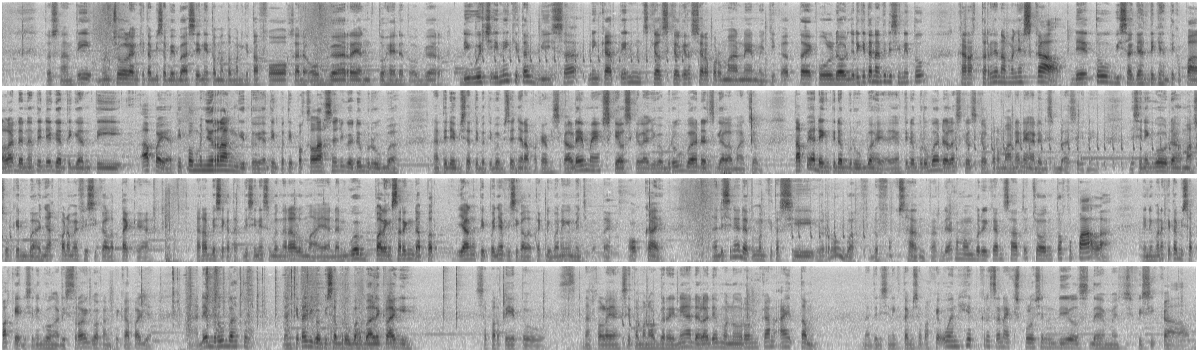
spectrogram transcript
Terus nanti muncul yang kita bisa bebasin nih teman-teman kita Fox, ada Ogre yang two headed Ogre. Di Witch ini kita bisa ningkatin skill-skill kita secara permanen, magic attack, cooldown. Jadi kita nanti di sini tuh karakternya namanya Skull. Dia itu bisa ganti-ganti kepala dan nanti dia ganti-ganti apa ya, tipe menyerang gitu ya. Tipe-tipe kelasnya juga dia berubah nanti dia bisa tiba-tiba bisa nyerang pakai physical damage, skill-skillnya juga berubah dan segala macam. Tapi ada yang tidak berubah ya, yang tidak berubah adalah skill-skill permanen yang ada di sebelah sini. Di sini gue udah masukin banyak apa namanya physical attack ya, karena basic attack di sini sebenarnya lumayan dan gue paling sering dapat yang tipenya physical attack dibanding magic attack. Oke. Okay. Nah di sini ada teman kita si Rubah, The Fox Hunter. Dia akan memberikan satu contoh kepala yang di mana kita bisa pakai. Di sini gue nggak destroy, gue akan pick up aja. Nah dia berubah tuh, dan kita juga bisa berubah balik lagi seperti itu. Nah, kalau yang si teman ogre ini adalah dia menurunkan item. Nanti di sini kita bisa pakai when hit crits and explosion deals damage physical.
